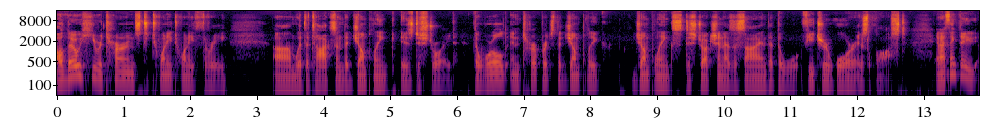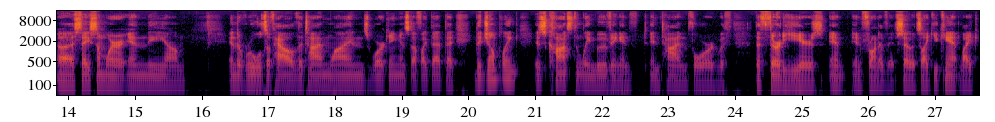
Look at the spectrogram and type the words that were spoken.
although he returns to 2023 um, with the toxin the jump link is destroyed. The world interprets the jump link jump link's destruction as a sign that the w- future war is lost. And i think they uh, say somewhere in the um, and the rules of how the timeline's working and stuff like that that the jump link is constantly moving in in time forward with the 30 years in in front of it. So it's like you can't like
